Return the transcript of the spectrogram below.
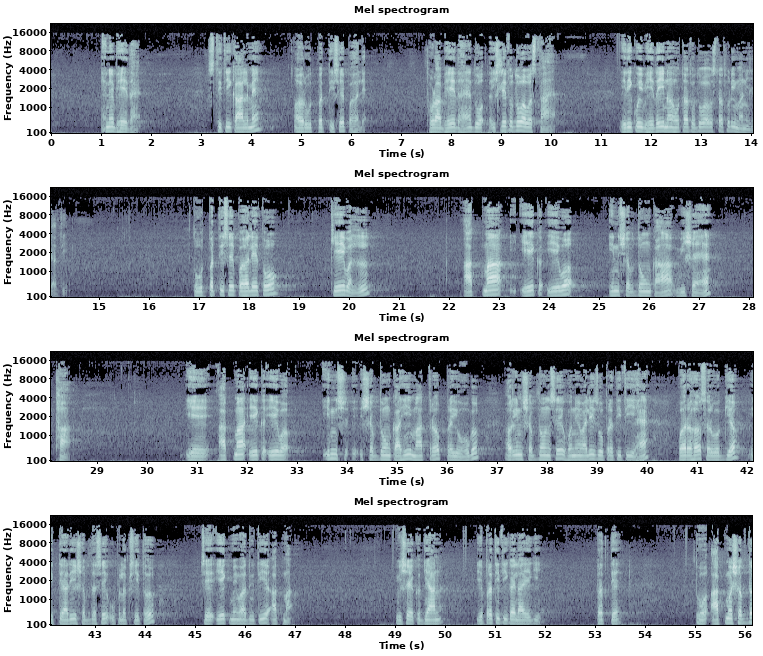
यानी भेद है। स्थिति काल में और उत्पत्ति से पहले। थोड़ा भेद है, दो, इसलिए तो दो अवस्था है। यदि कोई भेद ही ना होता तो दो अवस्था थोड़ी मानी जाती। तो उत्पत्ति से पहले तो केवल आत्मा एक एव इन शब्दों का विषय था। ये आत्मा एक एव इन शब्दों का ही मात्र प्रयोग और इन शब्दों से होने वाली जो प्रतीति है पर सर्वज्ञ इत्यादि शब्द से उपलक्षित एक में आत्मा। विषयक ज्ञान ये प्रतीति कहलाएगी। प्रत्यय। तो आत्म शब्द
